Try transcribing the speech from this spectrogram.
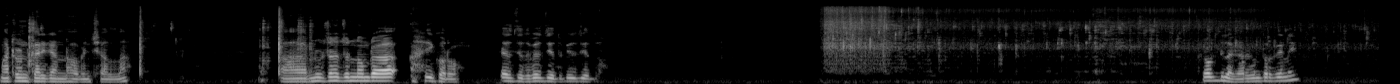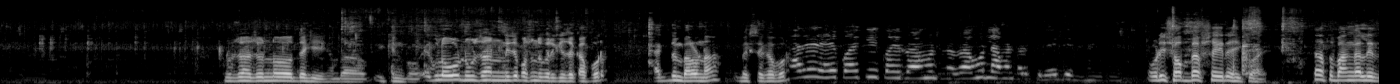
মাটন কারি রান্না হবে ইনশাল্লাহ আর নুরজানের জন্য আমরা ই করো, পেঁয়াজ দিয়ে দো পেঁয়াজ দিয়ে দো পেঁয়াজ দিয়ে দো সব দিলা কোন তরকারি নেই? নুরজানের জন্য দেখি আমরা কিনবো। এগুলো নুরজান নিজে পছন্দ করে কিনছে কাপড়। একদম ভালো না মেক্সের কাপড়। ওরই সব ব্যবসায়ীরা এই কয়। তা তো বাঙালির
